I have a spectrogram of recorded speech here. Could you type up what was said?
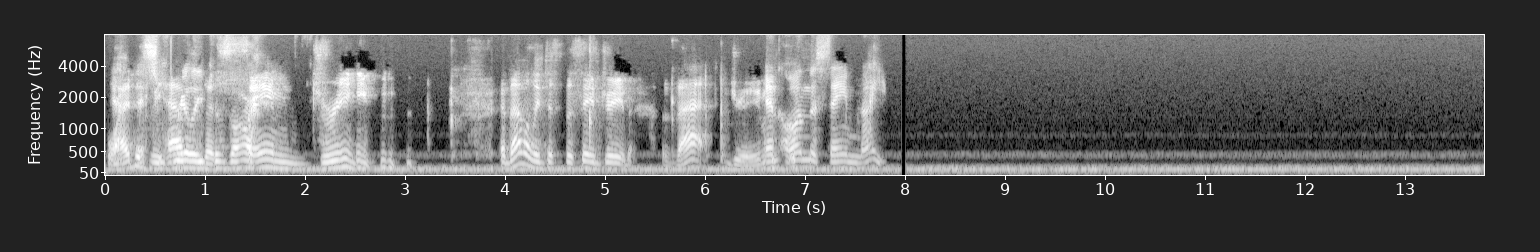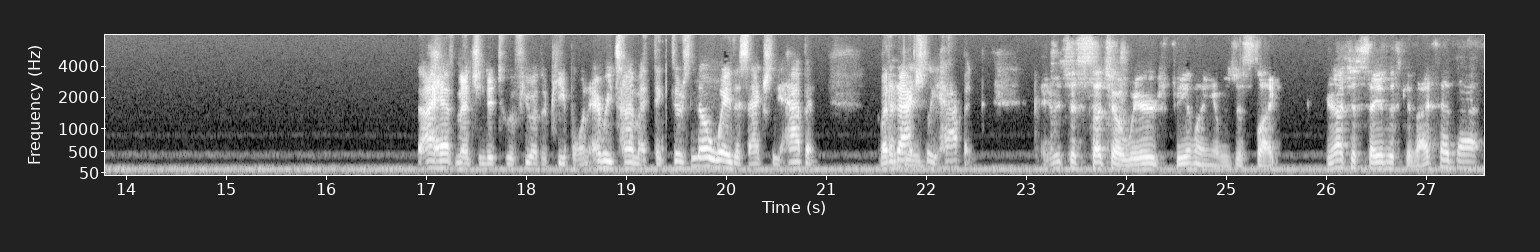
why yeah, did we have really the bizarre. same dream? and not only just the same dream, that dream, and on the same night. I have mentioned it to a few other people, and every time I think there's no way this actually happened, but it actually happened it was just such a weird feeling. It was just like, you're not just saying this because I said that.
